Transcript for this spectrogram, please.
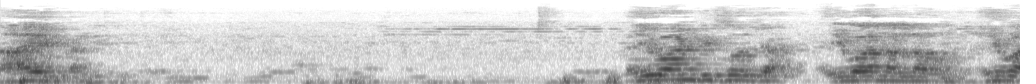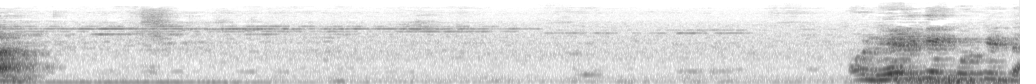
ನಾಯಕ. ಐವಾನ್ ಡಿಸೋಜ, ಐವಾನ್ ಅಲ್ಲ ಅವನು, ಐವಾನ್. ಅವನು ಹೇಳಿಕೆ ಕೊಟ್ಟಿದ್ದ.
